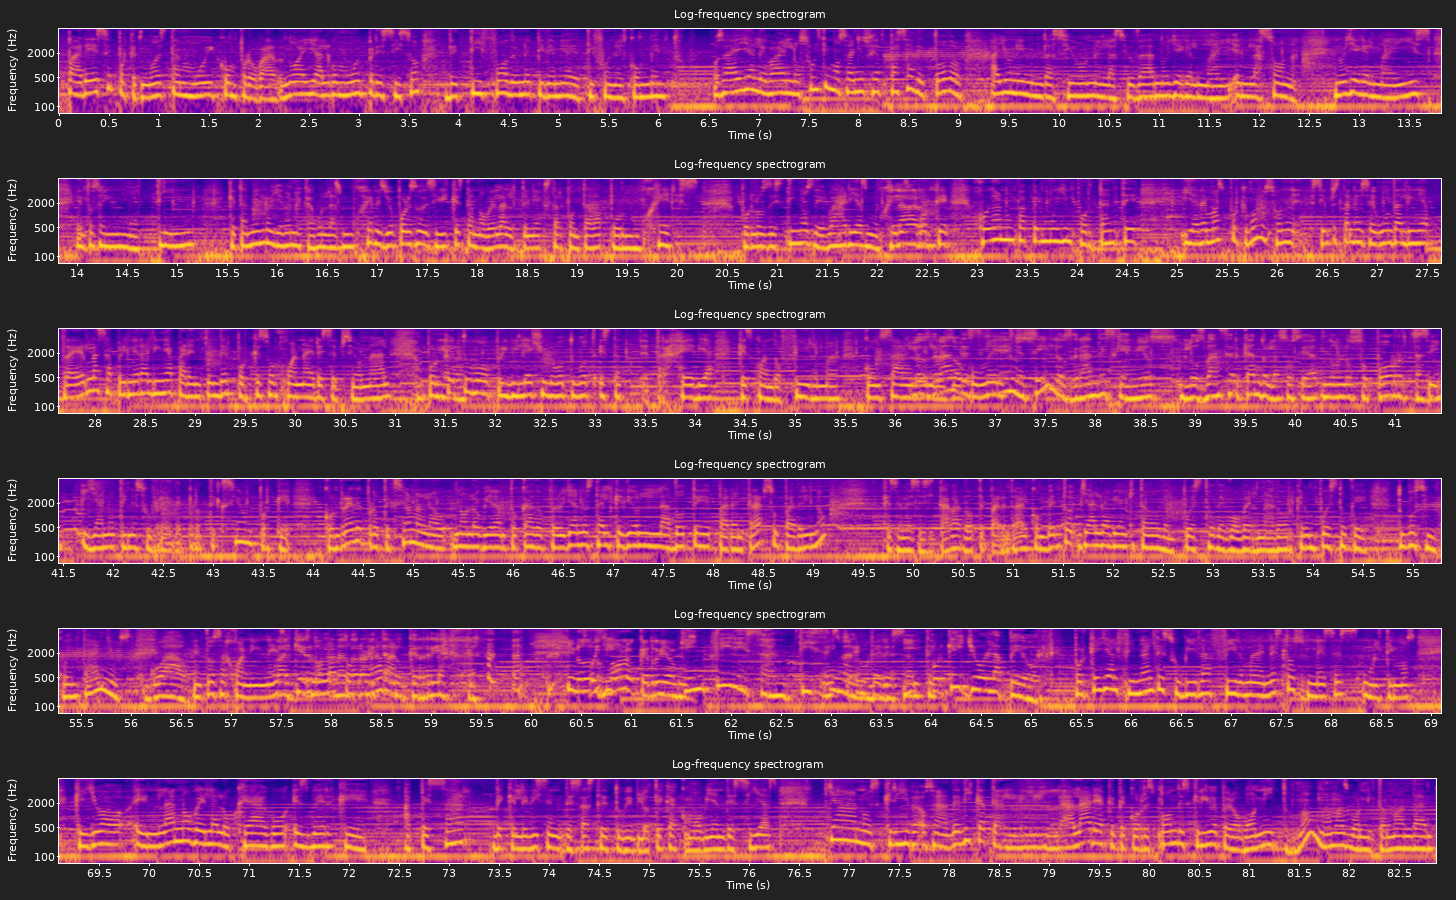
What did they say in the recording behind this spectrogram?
Parece, porque no está muy comprobado, no hay algo muy preciso de tifo, de una epidemia de tifo en el convento. O sea, a ella le va en los últimos años, fíjate, pasa de todo. Hay una inundación en la ciudad, no llega el maíz, en la zona, no llega el maíz, entonces hay un motín que también lo llevan a cabo las mujeres. Yo por eso decidí que esta novela la tenía que estar contada por mujeres, por los destinos de varias mujeres, Claro. porque juegan un papel muy importante y además porque, bueno, son siempre están en segunda línea, traerlas a primera línea para entender por qué Sor Juana era excepcional, por qué tuvo privilegio y luego tuvo esta tragedia que es cuando firma con sangre Los los, grandes documentos. genios, sí, los grandes genios los van cercando, la sociedad no los soporta. Sí, y ya no tiene su red de protección, porque con red de protección no la, no la hubieran tocado, pero ya no está el que dio la dote para entrar, su padrino, que se necesitaba dote para entrar al convento, ya lo habían quitado del puesto de gobernador, que era un puesto que tuvo 50 años. Guau. Entonces a Juan Inés Cualquier pues, no la gobernador ahorita tocaban. lo querría. y nosotros no lo querríamos. Qué interesantísima Es interesante. ¿Y por qué yo la peor? Porque ella al final de su vida firma en estos meses últimos que yo en la novela lo que hago es ver que a pesar de que le dicen deshazte de tu biblioteca, como bien decías, ya no escriba, o sea, dedícate al, al área que te corresponde, escribe, pero bonito, ¿no? Nada más bonito, no andan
